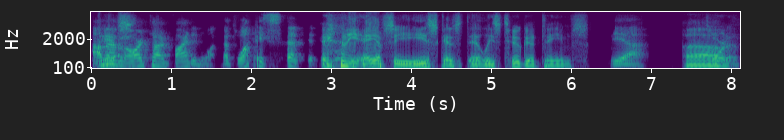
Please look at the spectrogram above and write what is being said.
I'm having a hard time finding one. That's why I said it. the AFC East has at least two good teams. Yeah, Um, sort of.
